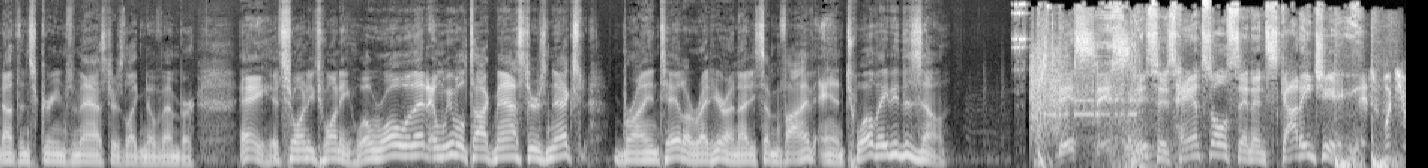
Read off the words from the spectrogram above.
Nothing screams Masters like November. Hey, it's 2020. We'll roll with it, and we will talk Masters next. Brian Taylor, right here on 97.5 and 1280 The Zone. This this this is Hans Olsen and Scotty G. It's what you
